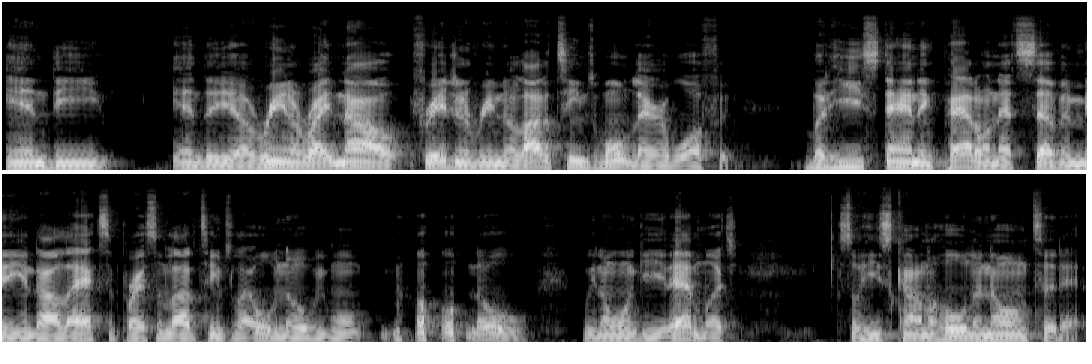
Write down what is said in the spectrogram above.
in the in the arena right now, free agent arena, a lot of teams want Larry Warford. But he's standing pat on that seven million dollar exit price, and a lot of teams are like, oh no, we won't. No, no, we don't want to give you that much. So he's kind of holding on to that.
